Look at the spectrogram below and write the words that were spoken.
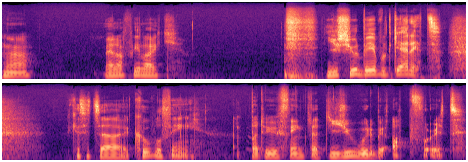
No. And I feel like you should be able to get it. Because it's a cool thing. But do you think that you would be up for it?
